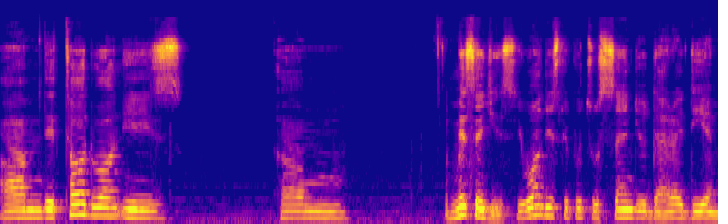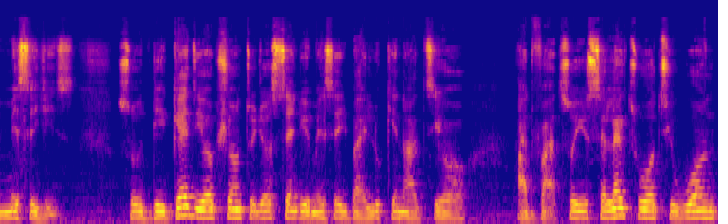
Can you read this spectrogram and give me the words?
Um, the third one is um, messages. You want these people to send you direct dm messages. So they get the option to just send you a message by looking at your advert. So you select what you want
